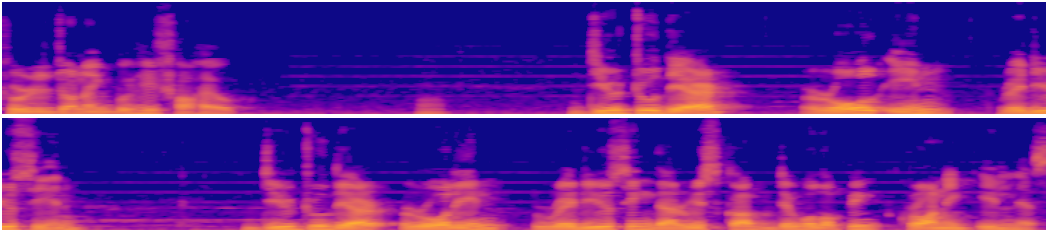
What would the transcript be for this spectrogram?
শরীরের জন্য অনেক বেশি সহায়ক। Due to their role in reducing due to their role in reducing the risk of developing chronic illness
